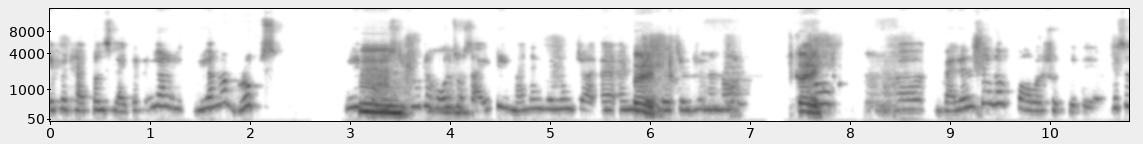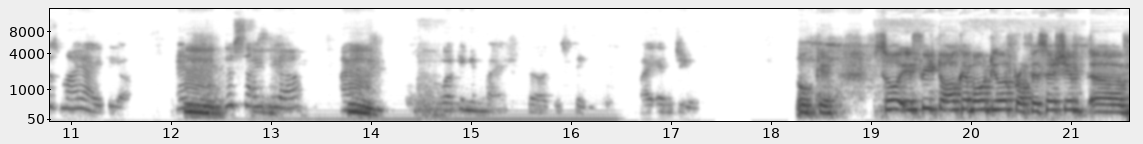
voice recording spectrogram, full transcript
if it happens like that. We are, we are not groups. We mm. constitute a whole society, men and women, uh, and Correct. children and all. Correct. So, uh, balancing of power should be there. This is my idea. And hmm. this idea, I am hmm. working in my uh, my NGO. Okay, so if we talk about your professorship uh,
